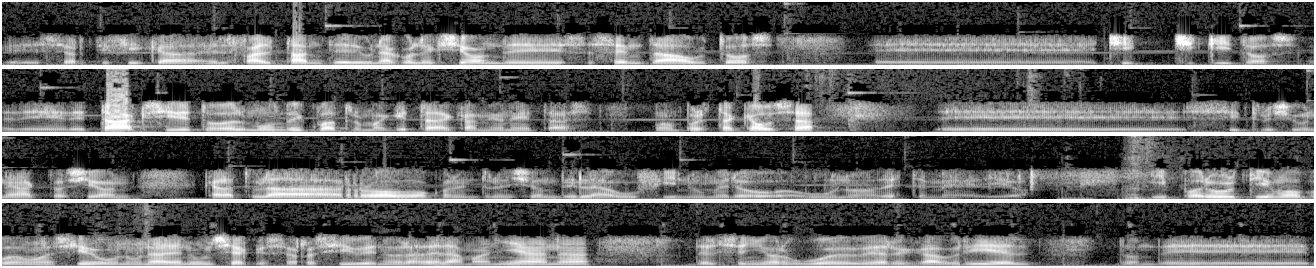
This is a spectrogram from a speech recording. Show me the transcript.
eh, certifica el faltante de una colección de 60 autos eh, chiquitos de, taxi de todo el mundo y cuatro maquetas de camionetas. Bueno, por esta causa se introduce una actuación caratulada robo con la intervención de la UFI número uno de este medio. Y por último, podemos decir una denuncia que se recibe en horas de la mañana del señor Weber Gabriel, donde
